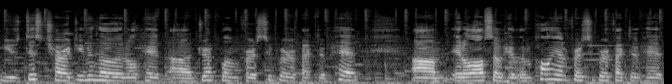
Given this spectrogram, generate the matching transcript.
use Discharge, even though it'll hit uh, for a super effective hit. Um, it'll also hit Empoleon for a super effective hit,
